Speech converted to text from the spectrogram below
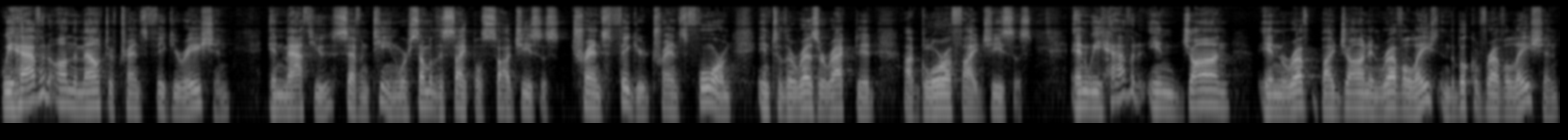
We have it on the Mount of Transfiguration in Matthew 17, where some of the disciples saw Jesus transfigured, transformed into the resurrected, uh, glorified Jesus. And we have it in John in Rev, by John in Revelation, in the book of Revelation,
